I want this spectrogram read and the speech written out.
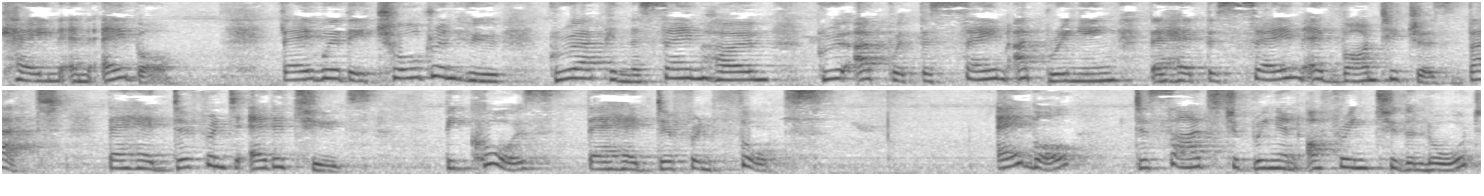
Cain and Abel. They were their children who grew up in the same home, grew up with the same upbringing, they had the same advantages, but they had different attitudes because they had different thoughts. Abel decides to bring an offering to the Lord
